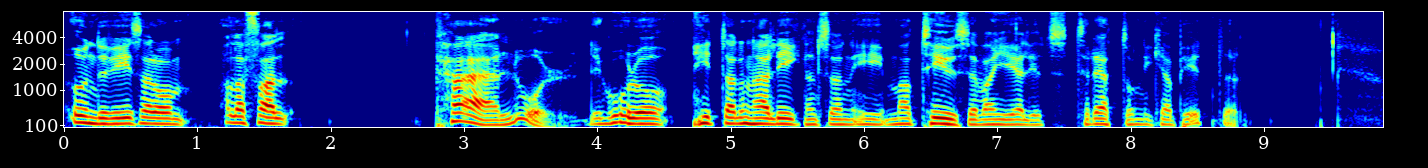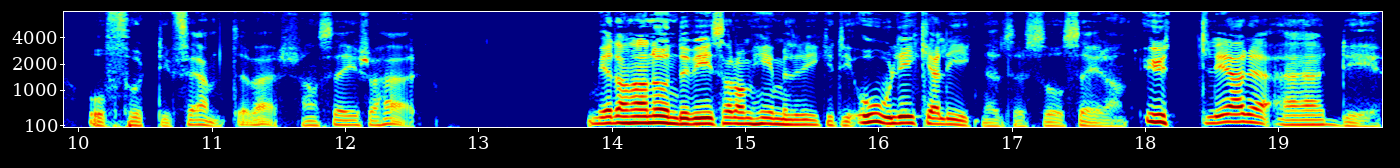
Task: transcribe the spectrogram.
undervisar om i alla fall pärlor. Det går att hitta den här liknelsen i Matteus evangeliets 13 kapitel och 45 vers. Han säger så här. Medan han undervisar om himmelriket i olika liknelser så säger han ytterligare är det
